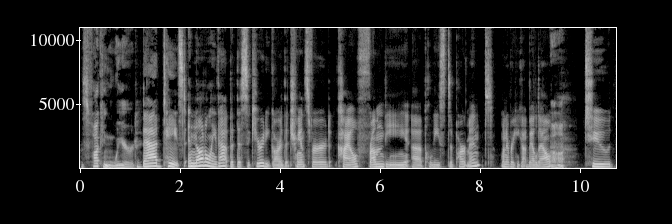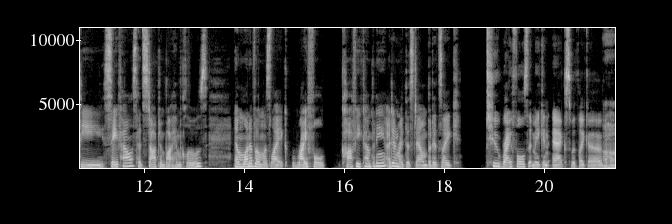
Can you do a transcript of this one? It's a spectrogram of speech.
That's fucking weird. Bad taste. And not only that, but the security guard that transferred Kyle from the uh, police department whenever he got bailed out Uh huh. to the safe house had stopped and bought him clothes. And one of them was like Rifle Coffee Company. I didn't write this down, but it's like two rifles that make an X with like a, Uh huh.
